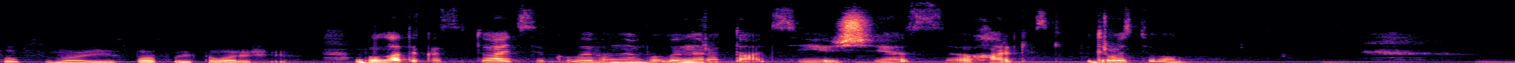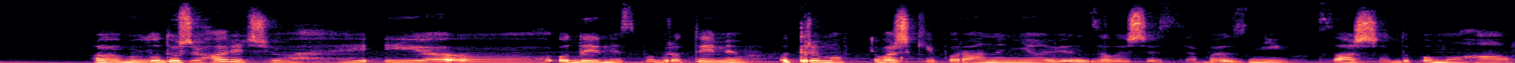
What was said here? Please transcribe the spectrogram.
собственно, і спас своїх товаришів. Була така ситуація, коли вони були на ротації ще з харківським підрозділом. Е, Було дуже гаряче, і е, один із побратимів отримав важкі поранення. Він залишився без ніг. Саша допомагав,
